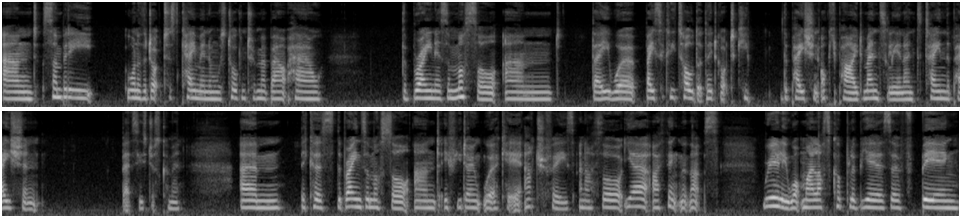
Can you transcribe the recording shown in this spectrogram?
and somebody, one of the doctors came in and was talking to him about how the brain is a muscle, and they were basically told that they'd got to keep the patient occupied mentally and entertain the patient Betsy's just come in. Um, because the brain's a muscle, and if you don't work it, it atrophies. And I thought, yeah, I think that that's really what my last couple of years of being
